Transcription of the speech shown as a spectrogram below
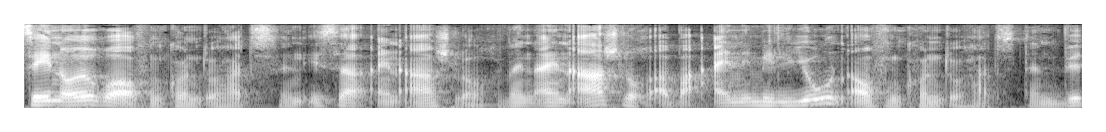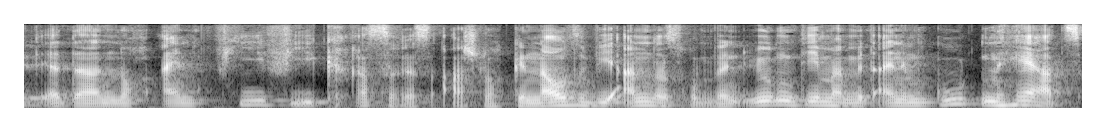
10 Euro auf dem Konto hat, dann ist er ein Arschloch. Wenn ein Arschloch aber eine Million auf dem Konto hat, dann wird er dann noch ein viel, viel krasseres Arschloch. Genauso wie andersrum. Wenn irgendjemand mit einem guten Herz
